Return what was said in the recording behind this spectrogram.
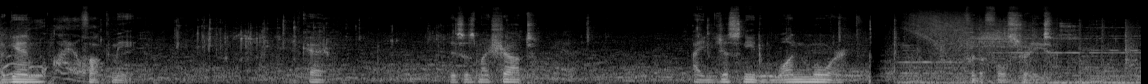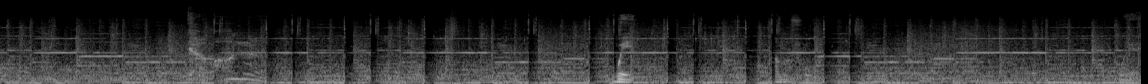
Again, fuck me. Okay. This is my shot. I just need one more for the full straight. Come on. Wait. I'm a fool. Wait.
